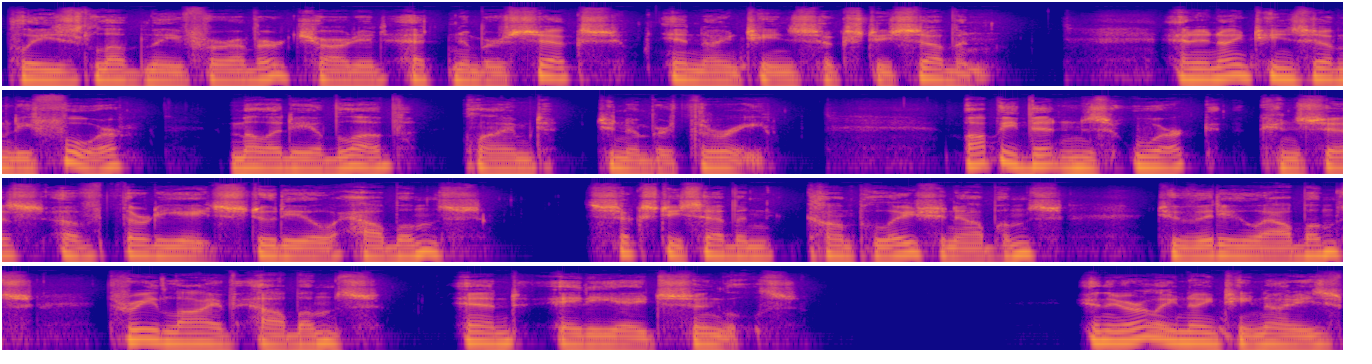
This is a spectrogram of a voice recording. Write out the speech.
Please Love Me Forever charted at number six in 1967. And in 1974, Melody of Love climbed to number three. Bobby Vinton's work consists of 38 studio albums, 67 compilation albums, two video albums, three live albums, and 88 singles. In the early 1990s,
